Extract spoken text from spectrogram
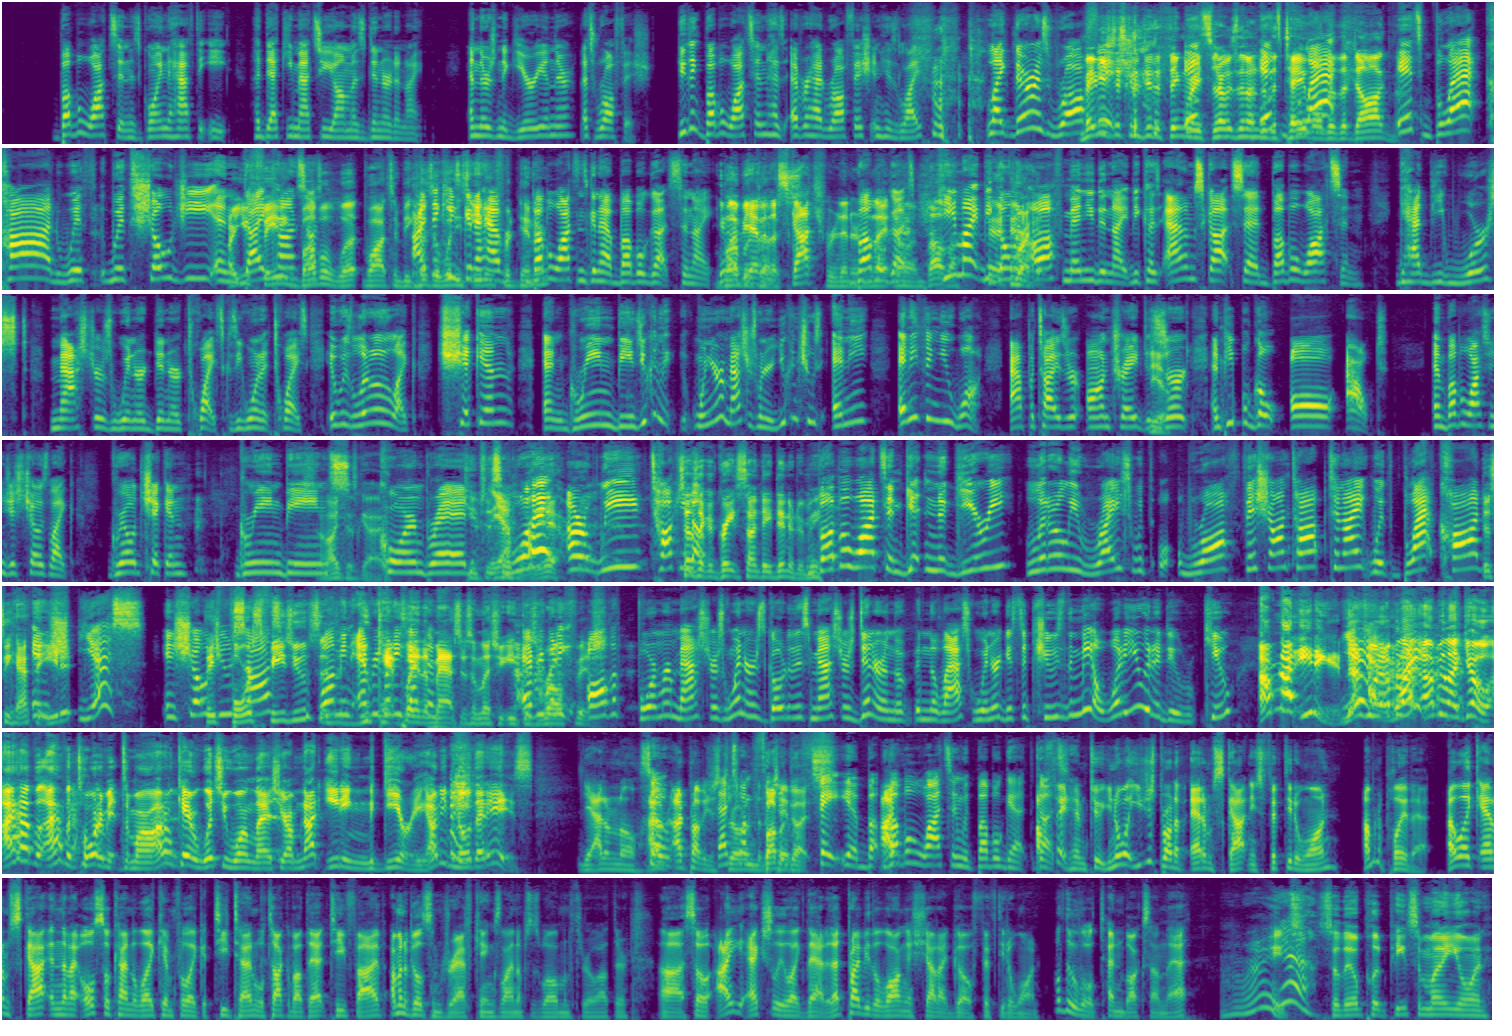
Bubba Watson is going to have to eat Hideki Matsuyama's dinner tonight, and there's nigiri in there. That's raw fish. Do you think Bubba Watson has ever had raw fish in his life? like there is raw Maybe fish. he's just gonna do the thing where he throws it under the it's table to the dog. Though. It's black cod with with shoji and Are you daikon fading sauce. Bubble Wat- Watson because I of what he's, he's, gonna eating have for dinner? Bubba Watson's gonna have bubble guts tonight. he might be Bubba having a guts. scotch for dinner. Tonight. Bubble tonight, guts. knowing Bubba. He might be going Right. off menu tonight because Adam Scott said Bubba Watson had the worst Masters winner dinner twice because he won it twice. It was literally like chicken and green beans. You can when you're a Masters winner, you can choose any anything you want. Appetizer, entree, dessert, and people go all out. And Bubba Watson just chose like grilled chicken, green beans, like this guy. cornbread. Keeps it Yeah. simple. What Yeah. are we talking about? Sounds about? like a great Sunday dinner to me. Bubba Watson getting nigiri, literally rice with uh, raw fish on top tonight with black cod. Does he have to in eat it? Yes, in they shoju force sauce. feed you. Well, I mean, you can't play at the, the Masters unless you eat this Everybody, raw fish. all the former Masters winners go to this Masters dinner, and the and the last winner gets to choose the meal. What are you gonna do, Q? I'm not eating it. That's Yeah, what I'm right? like. I'll be like, yo, I have a, I have a tournament tomorrow. I don't care what you won last year. I'm not eating nigiri. I don't even know what that is. Yeah, I don't know. I So, would, I'd probably just throw it one under the Bubba table. Guts. Fa- yeah, but I- Bubble Watson with bubble gut. I'll guts. fade him too. You know what? You just brought up Adam Scott, and he's fifty to one. I'm gonna play that. I like Adam Scott, and then I also kind of like him for like a T10. We'll talk about that T5. I'm gonna build some DraftKings lineups as well. I'm gonna throw out there. Uh, so I actually like that. That'd probably be the longest shot I'd go, fifty to one. I'll do a little ten bucks on that. All right. Yeah. So they'll put pizza money on.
